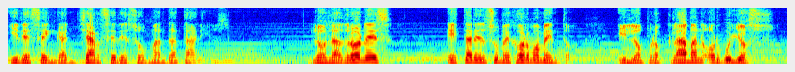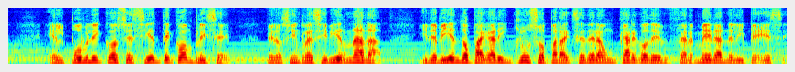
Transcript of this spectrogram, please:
y desengancharse de sus mandatarios. Los ladrones están en su mejor momento y lo proclaman orgulloso. El público se siente cómplice, pero sin recibir nada y debiendo pagar incluso para acceder a un cargo de enfermera en el IPS.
